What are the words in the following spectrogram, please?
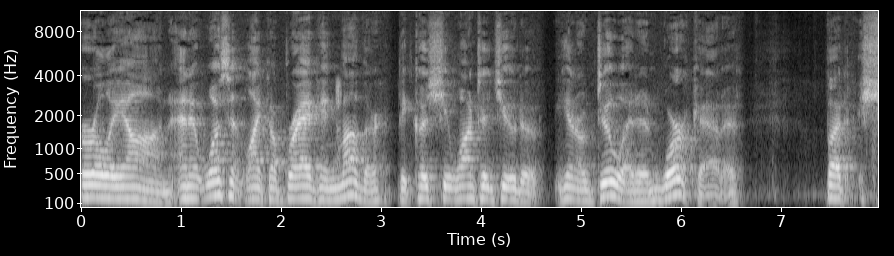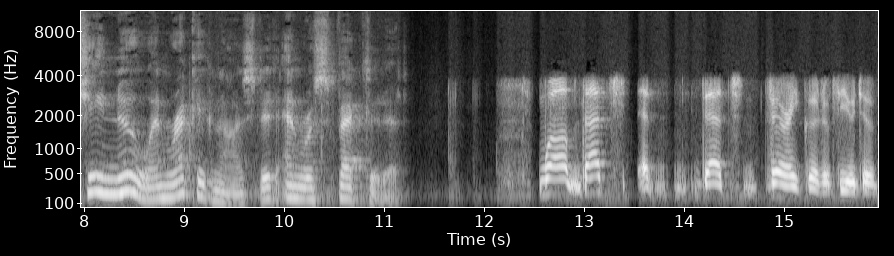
early on. And it wasn't like a bragging mother because she wanted you to you know do it and work at it. But she knew and recognized it and respected it. Well, that's that's very good of you to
